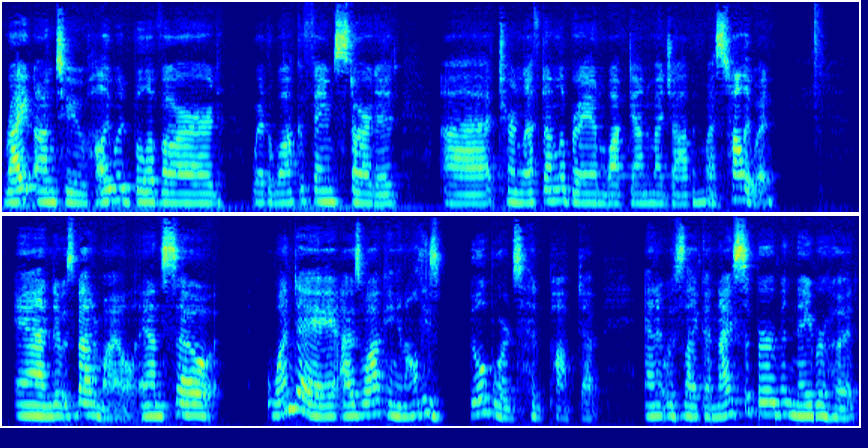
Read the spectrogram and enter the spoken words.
right onto Hollywood Boulevard, where the Walk of Fame started, uh, turn left on La Brea, and walk down to my job in West Hollywood. And it was about a mile. And so one day I was walking, and all these billboards had popped up, and it was like a nice suburban neighborhood,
